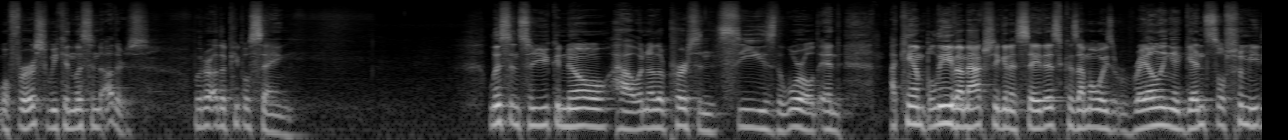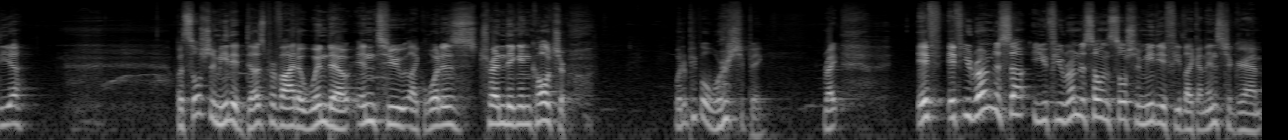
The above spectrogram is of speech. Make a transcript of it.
Well, first, we can listen to others. What are other people saying? Listen so you can know how another person sees the world. And I can't believe I'm actually going to say this because I'm always railing against social media. But social media does provide a window into like what is trending in culture. What are people worshiping? Right? If, if you run to some, if you run to someone's social media feed like on Instagram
